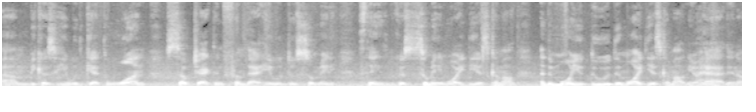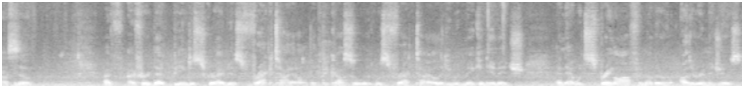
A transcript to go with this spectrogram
um, because he would get one subject and from that he would do so many things because so many more ideas come out. And the more you do, the more ideas come out in your head, you know, so. I've, I've heard that being described as fractal, that Picasso was fractal, that he would make an image and that would spring off another other images,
